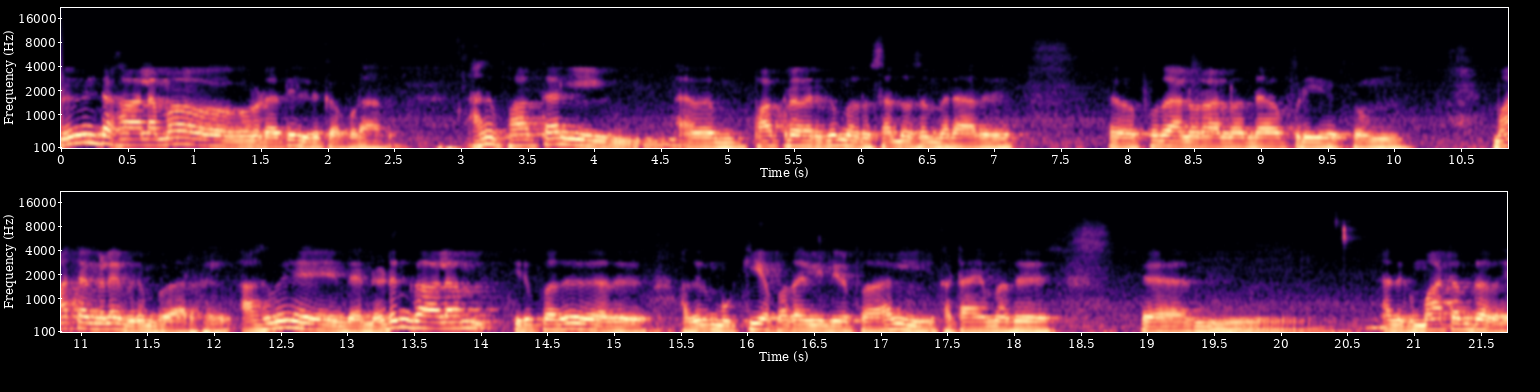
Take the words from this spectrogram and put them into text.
நீண்ட காலமாக ஒரு இடத்தில் இருக்கக்கூடாது. அது பார்த்தால் பார்க்குறவருக்கும் ஒரு சந்தோஷம் வராது. புது ஆள் ஆள் வந்தால் அப்படி இருக்கும். மாற்றங்களை விரும்புவார்கள். ஆகவே இந்த நெடுங்காலம் இருப்பது அது அதில் முக்கிய பதவியில் இருப்பதால் கட்டாயம் அது அதுக்கு மாற்றம் தேவை.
